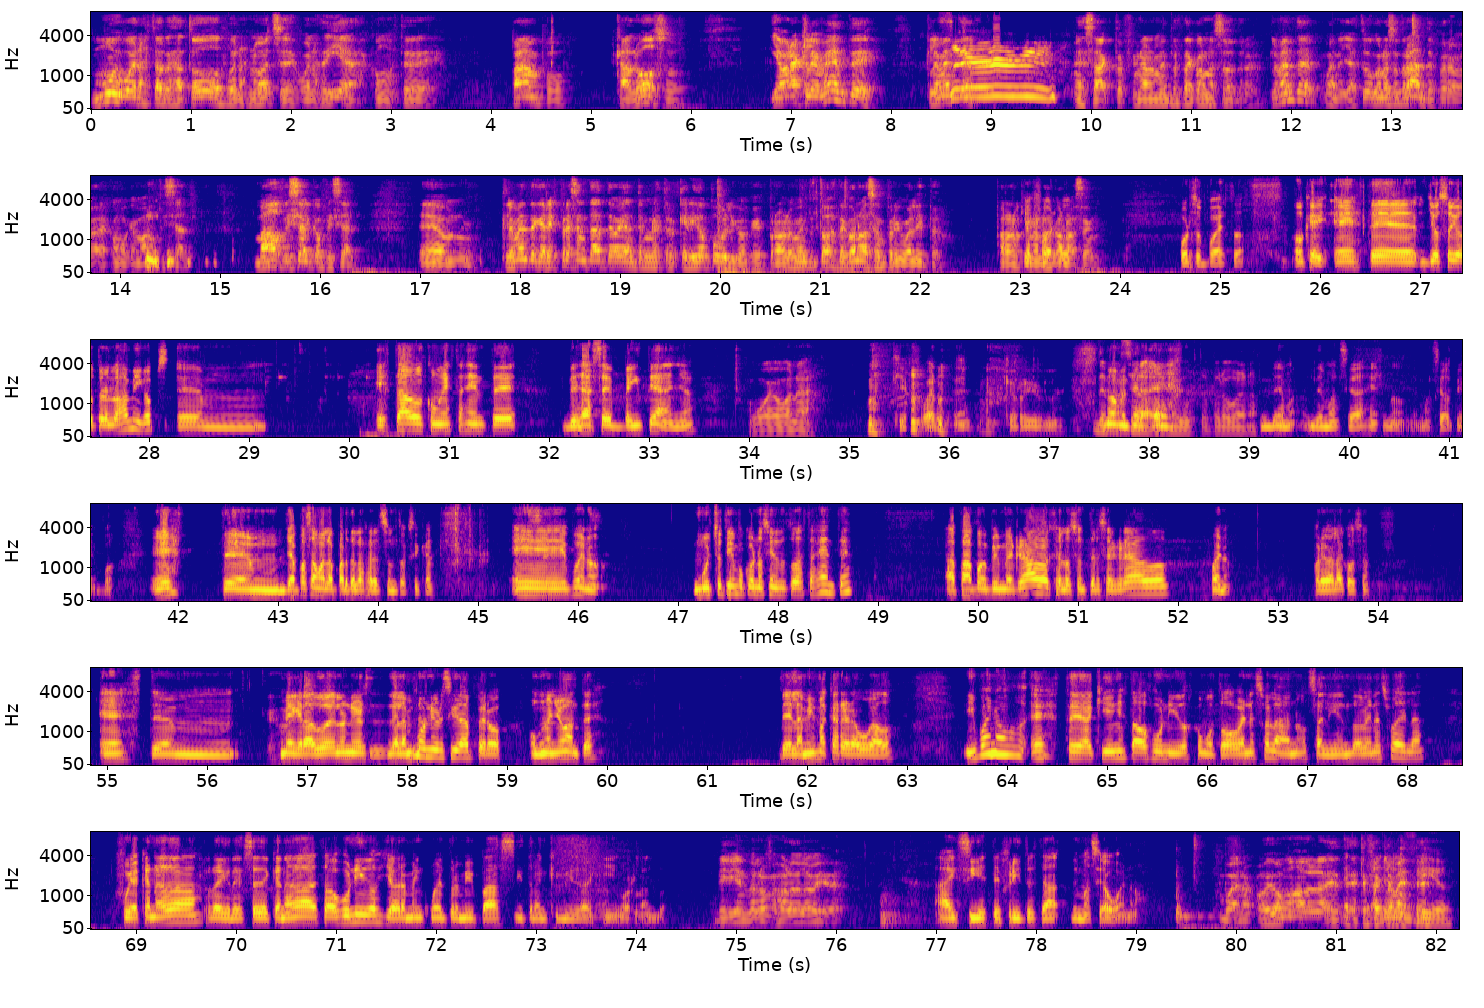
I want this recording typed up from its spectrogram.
Muy buenas tardes a todos, buenas noches, buenos días con ustedes. Pampo, Caloso y ahora Clemente. Clemente. Exacto, finalmente está con nosotros. Clemente, bueno, ya estuvo con nosotros antes, pero ahora es como que más oficial. más oficial que oficial. Em, Clemente, ¿queréis presentarte hoy ante nuestro querido público que probablemente todos te conocen, pero igualito? Para los que no lo conocen. Por supuesto. Ok, este, yo soy otro de los amigos. Em, he estado con esta gente desde hace 20 años. Huevona. Qué fuerte, qué horrible. no, mentira, me eh, gusta, pero bueno. demasiada gente, no, demasiado tiempo. Este, em, ya pasamos a la parte de la relación tóxica. Eh, Bueno, mucho tiempo conociendo a toda esta gente. A Papo en primer grado, a Carlos en tercer grado. Bueno, por ahí va la cosa. Este, mm, me gradué de la, de la misma universidad, pero un año antes. De la misma carrera abogado. Y bueno, este, aquí en Estados Unidos, como todo venezolano, saliendo de Venezuela, fui a Canadá, regresé de Canadá a Estados Unidos y ahora me encuentro en mi paz y tranquilidad aquí en Orlando. Viviendo lo mejor de la vida. Ay, sí, este frito está demasiado bueno. Bueno, hoy vamos a hablar. Este, este fue Clemente.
